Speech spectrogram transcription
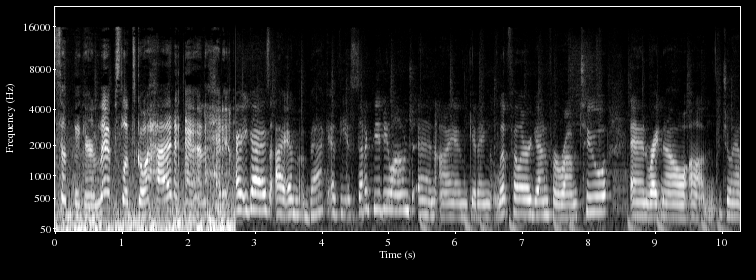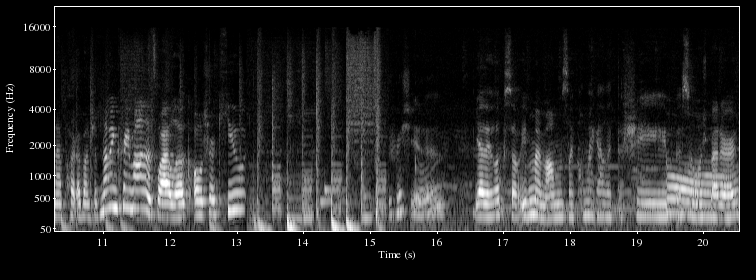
some bigger lips. Let's go ahead and head in. All right, you guys, I am back at the Aesthetic Beauty Lounge, and I am getting lip filler again for round two. And right now, um, Joanna put a bunch of numbing cream on. That's why I look ultra cute. Appreciate it. Yeah, they look so. Even my mom was like, "Oh my god, like the shape is so much better."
